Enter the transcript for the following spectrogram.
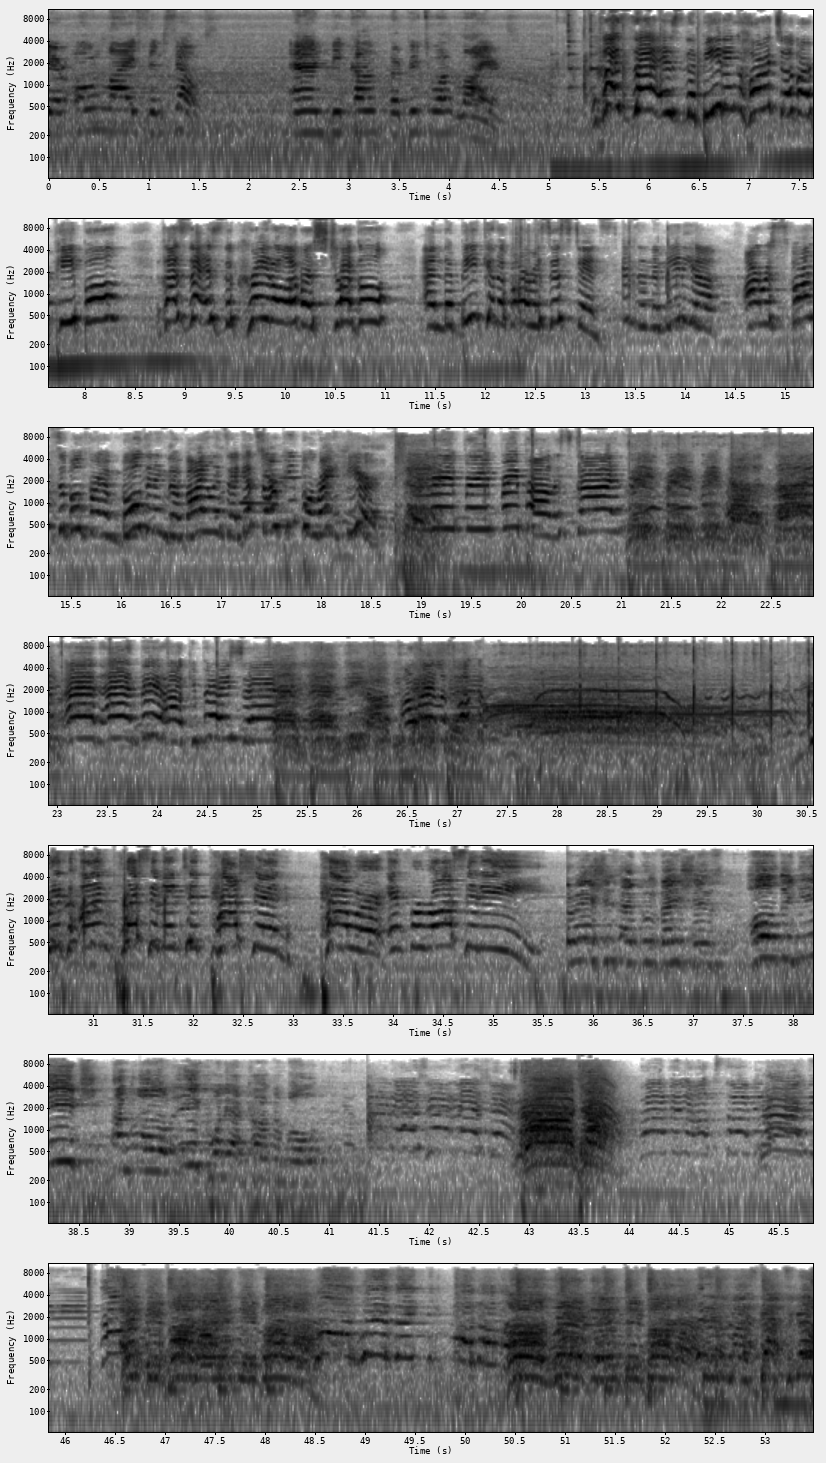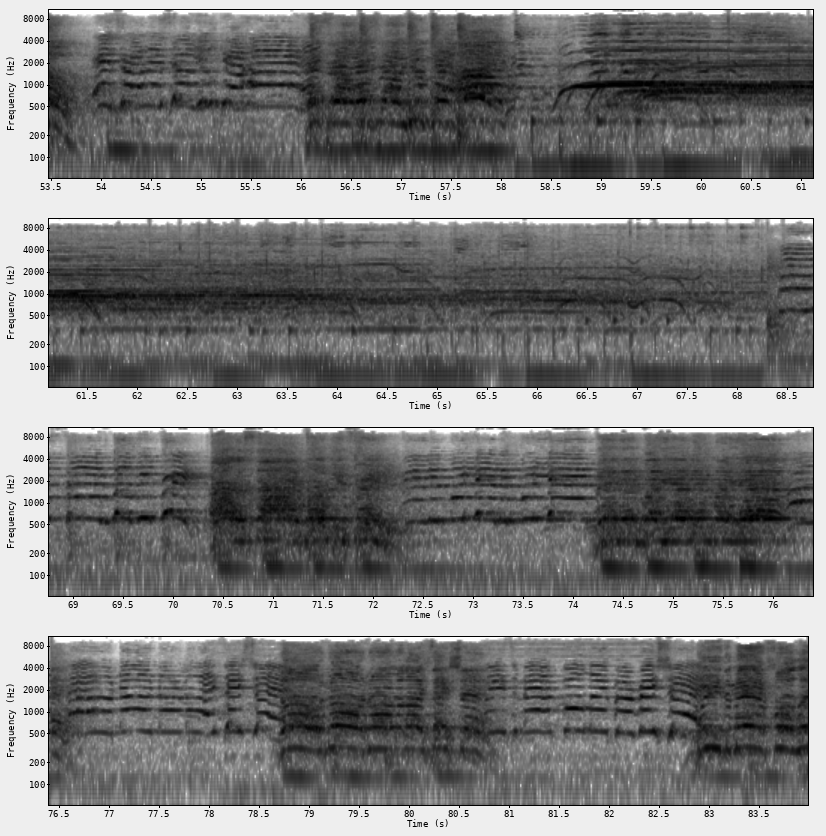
their own lives themselves and become perpetual liars. Gaza is the beating heart of our people. Gaza is the cradle of our struggle and the beacon of our resistance. And the media are responsible for emboldening the violence against our people right here. Free, free, free Palestine. Free, free, free Palestine. And end the occupation. And end the occupation. All right, let's welcome. And conventions holding each and all equally accountable. Raja! Intifada, intifada! Long live Intifada! Long live intifada! This has got to go! Israel, Israel, you can't hide! Israel, Israel, you can't hide! Palestine will be free! Men in Mayel, in Mayel! Men in Mayel, in Mayel! No, no normalization! No, no normalization! We demand full liberation! We demand full liberation!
